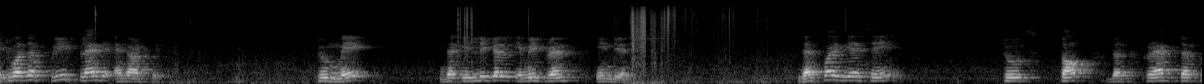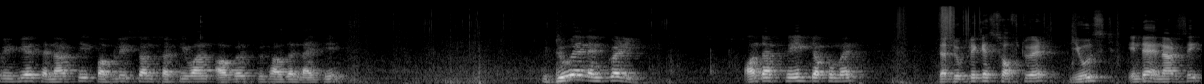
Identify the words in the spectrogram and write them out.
it was a pre-planned NRC to make the illegal immigrants Indian. That's why we are saying to stop the scrap the previous NRC published on 31 August 2019. Do an inquiry on the fake documents, the duplicate software used in the NRC,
